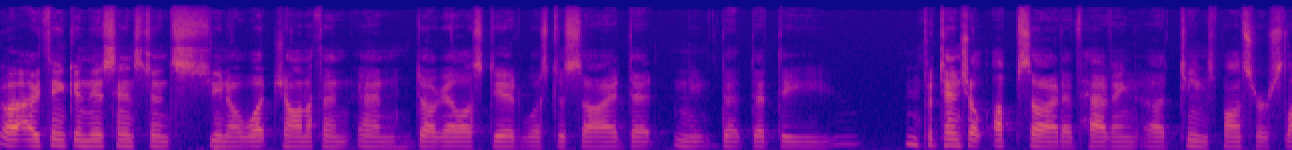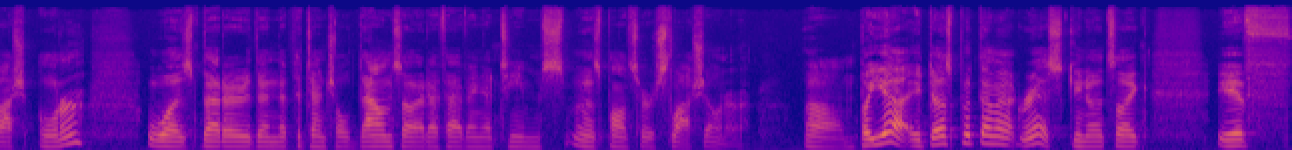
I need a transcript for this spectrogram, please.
uh, I think in this instance, you know, what Jonathan and Doug Ellis did was decide that that that the potential upside of having a team sponsor slash owner was better than the potential downside of having a team uh, sponsor slash owner. Um, but yeah, it does put them at risk. You know, it's like if,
